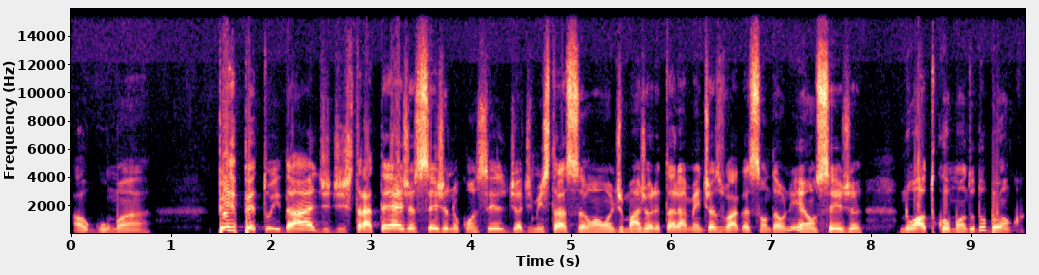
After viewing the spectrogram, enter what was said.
alguma perpetuidade de estratégia, seja no conselho de administração, onde majoritariamente as vagas são da União, seja no alto comando do banco.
